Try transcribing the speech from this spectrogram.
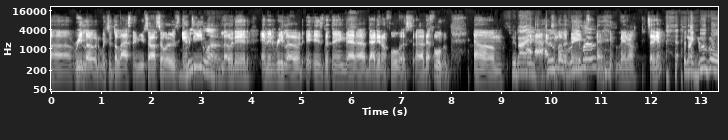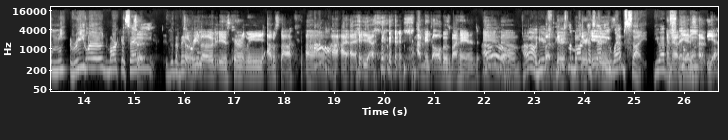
uh, reload, which is the last thing you saw. So it was empty, Reload. loaded, and then reload is the thing that uh, that didn't fool us. Uh, that fooled them. Um, Should I, I, I have some Google other reload? things later on. Say it again. Should I Google me- reload Marcus Eddie? Is it available? So reload is currently out of stock. Um, Ah. I, I, I yeah, I make all those by hand. And, Oh, um, oh, here's, but there- here's the but there is- website. You have a I know, They yeah, need- uh, yeah,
